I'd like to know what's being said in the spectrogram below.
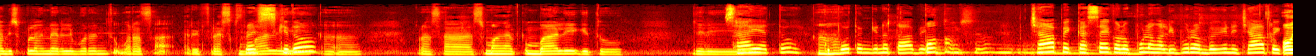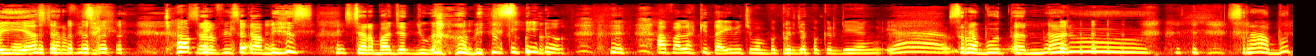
habis pulang dari liburan itu merasa refresh kembali, Fresh gitu? Heeh. merasa semangat kembali gitu. Jadi saya tuh kepotong kena tabe. Potong capek kas saya kalau pulang liburan begini capek Oh iya secara fisik. Capek secara fisik habis, secara budget juga habis. Iyo. apalah kita ini cuma pekerja-pekerja yang ya. Serabutan, aduh, serabut.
